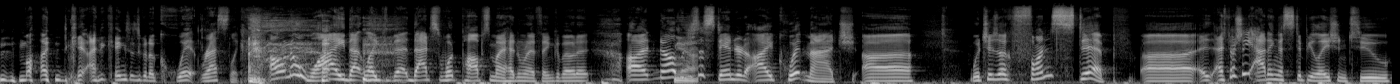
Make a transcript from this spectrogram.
I Kingston's gonna quit wrestling. I don't know why that like that, that's what pops in my head when I think about it. Uh, no, but Yeah. just a standard I quit match. Uh, which is a fun stip, uh, especially adding a stipulation to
